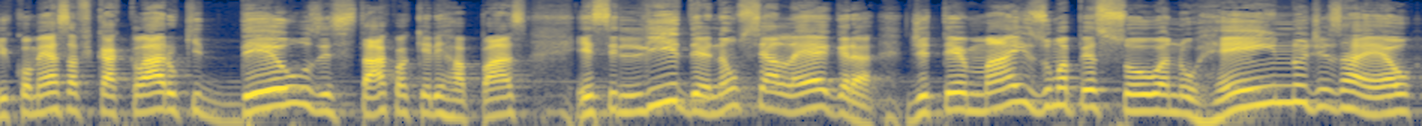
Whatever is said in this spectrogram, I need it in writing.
e começa a ficar claro que Deus está com aquele rapaz, esse líder não se alegra de ter mais uma pessoa no reino de Israel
